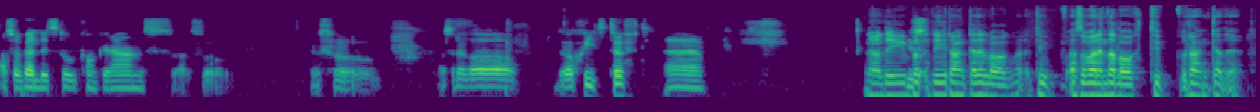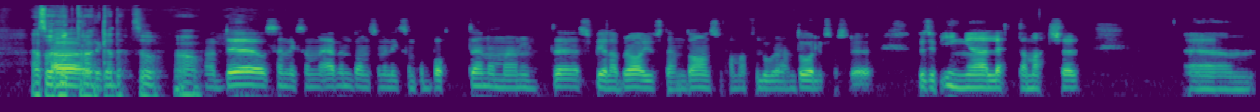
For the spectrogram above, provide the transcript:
Alltså väldigt stor konkurrens. Alltså, alltså, alltså det var, det var skittufft. Ja, det är ju just... det är rankade lag. Typ, alltså varenda lag typ rankade. Alltså ja, högt rankade. Det, så, ja. ja, det och sen liksom även de som är liksom på botten. Om man inte spelar bra just den dagen så kan man förlora ändå. Liksom. Så det, det är typ inga lätta matcher. Um,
